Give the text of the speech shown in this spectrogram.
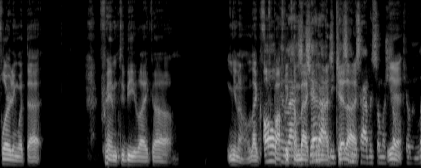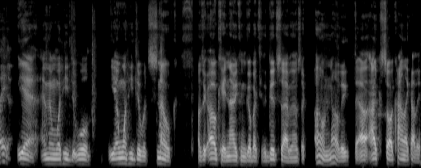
flirting with that for him to be like, uh you know, like Oh, possibly and come back Jedi in Last because he was having so much Yeah. trouble killing Leia. Yeah, and then what he did, well, yeah, what he did with Snoke, I was like, okay, now you can go back to the good side. But I was like, oh no, they, I, I saw kind of like how they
